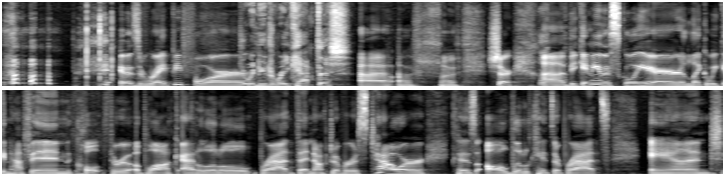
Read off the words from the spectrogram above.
It was right before. Do we need to recap this? Uh, uh, sure. Uh, beginning of the school year, like a week and a half in, Colt threw a block at a little brat that knocked over his tower because all little kids are brats. And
